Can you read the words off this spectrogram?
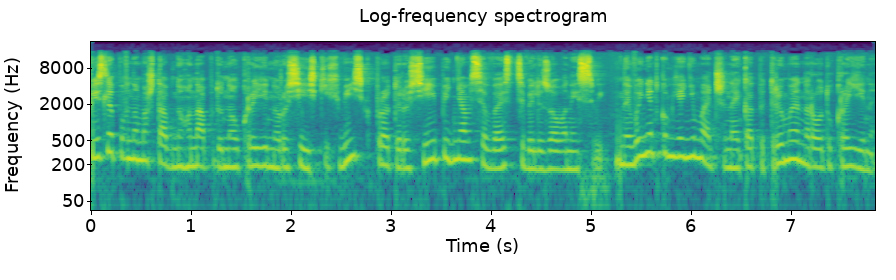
Після повномасштабного нападу на Україну російських військ проти Росії піднявся весь цивілізований світ. Не винятком є Німеччина, яка підтримує народ України.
